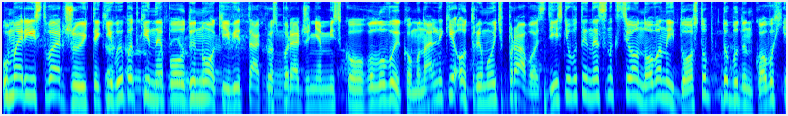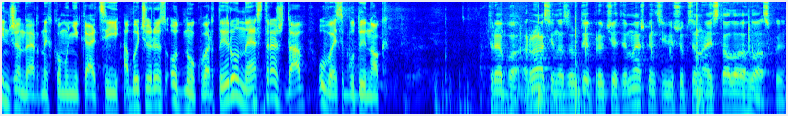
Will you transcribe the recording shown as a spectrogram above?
У мерії стверджують, такі випадки не поодинокі. Відтак, розпорядженням міського голови комунальники отримують право здійснювати несанкціонований доступ до будинкових інженерних комунікацій, аби через одну квартиру не страждав увесь будинок. Треба раз і назавжди привчити мешканців, і щоб це навіть стало огласкою.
